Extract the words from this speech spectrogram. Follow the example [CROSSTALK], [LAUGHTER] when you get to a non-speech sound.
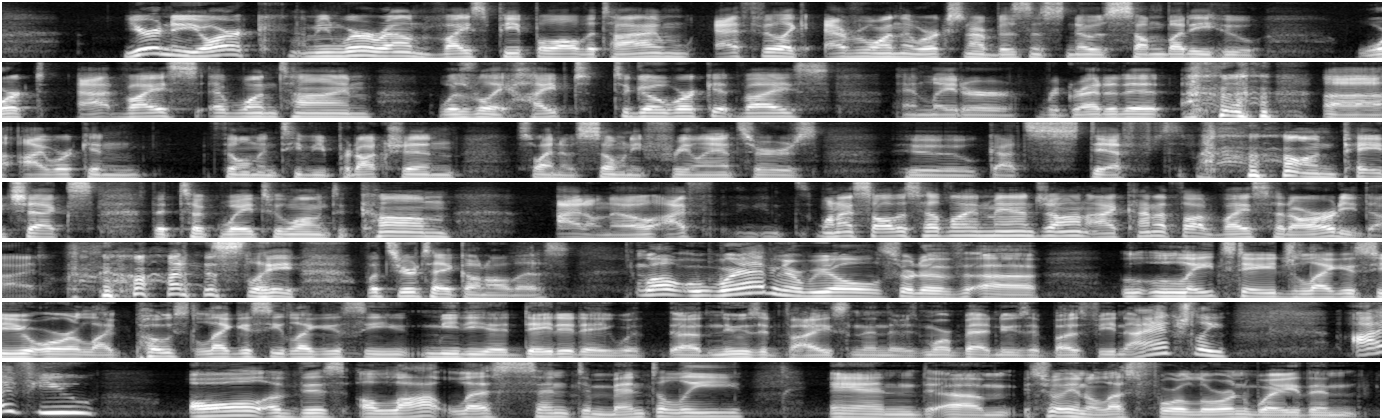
You're in New York. I mean, we're around Vice people all the time. I feel like everyone that works in our business knows somebody who worked at Vice at one time, was really hyped to go work at Vice, and later regretted it. [LAUGHS] uh, I work in film and TV production, so I know so many freelancers who got stiffed [LAUGHS] on paychecks that took way too long to come. I don't know. I when I saw this headline, man, Jon, I kind of thought Vice had already died. [LAUGHS] Honestly, what's your take on all this? Well, we're having a real sort of uh, late stage legacy or like post legacy legacy media day to day with uh, news advice, and then there's more bad news at BuzzFeed. And I actually, I view all of this a lot less sentimentally and um, certainly in a less forlorn way than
